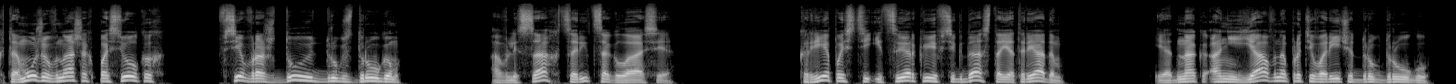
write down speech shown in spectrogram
К тому же в наших поселках все враждуют друг с другом, а в лесах царит согласие. Крепости и церкви всегда стоят рядом, и однако они явно противоречат друг другу.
